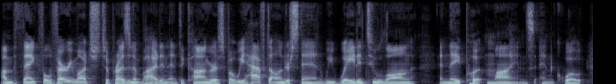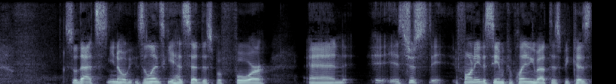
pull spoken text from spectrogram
I'm thankful very much to President Biden and to Congress, but we have to understand we waited too long and they put mines, end quote. So that's, you know, Zelensky has said this before. And it's just funny to see him complaining about this because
